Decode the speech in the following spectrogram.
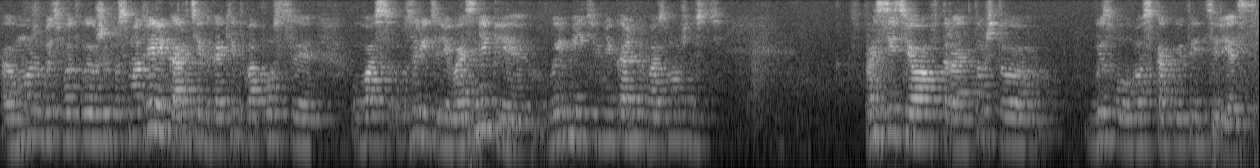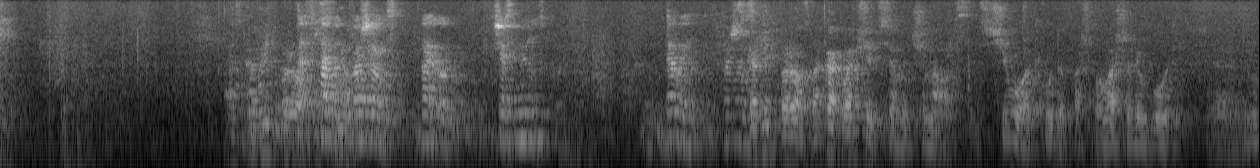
Э, Может быть, вот вы уже посмотрели картины, какие-то вопросы у вас, у зрителей возникли, вы имеете уникальную возможность спросить у автора то, что вызвало у вас какой-то интерес. А скажите, пожалуйста, да, вот, Семен, пожалуйста, Да, вот, сейчас, минутку. Давай, пожалуйста. скажите, пожалуйста, а как вообще все начиналось? С чего, откуда пошла ваша любовь? Э, Ну,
